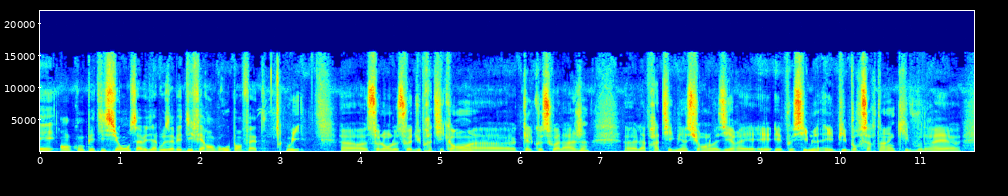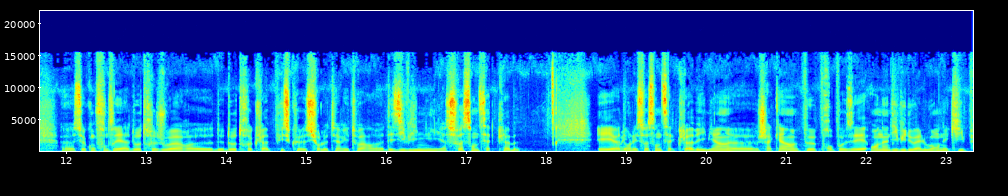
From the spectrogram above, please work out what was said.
et en compétition. Ça veut dire que vous avez différents groupes, en fait. Oui, selon le souhait du pratiquant. Euh, quel que soit l'âge. Euh, la pratique, bien sûr, en loisir est, possible. Et puis pour certains qui voudraient euh, se confronter à d'autres joueurs de d'autres clubs, puisque sur le territoire des Yvelines, il y a 67 clubs. Et dans les 67 clubs, eh bien, chacun peut proposer en individuel ou en équipe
